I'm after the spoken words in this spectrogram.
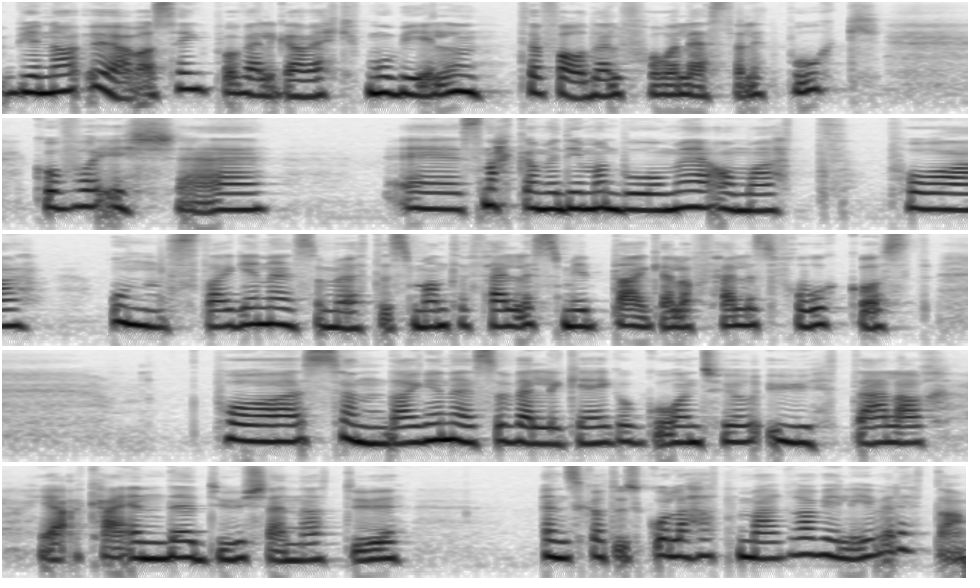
begynne å øve seg på å velge vekk mobilen til fordel for å lese litt bok? Hvorfor ikke eh, snakke med de man bor med, om at på onsdagene så møtes man til felles middag eller felles frokost. På søndagene så velger jeg å gå en tur ute, eller ja, hva enn det du kjenner at du ønsker at du skulle hatt mer av i livet ditt, da.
